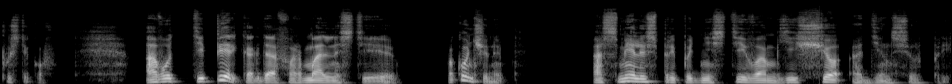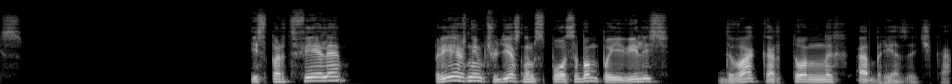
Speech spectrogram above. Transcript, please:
пустяков. А вот теперь, когда формальности покончены, осмелюсь преподнести вам еще один сюрприз. Из портфеля Прежним чудесным способом появились два картонных обрезочка.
